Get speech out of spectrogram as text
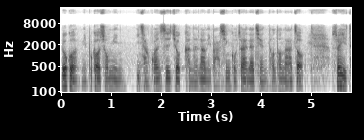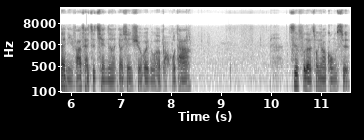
如果你不够聪明，一场官司就可能让你把辛苦赚来的钱统统拿走。所以在你发财之前呢，要先学会如何保护它。致富的重要公式：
